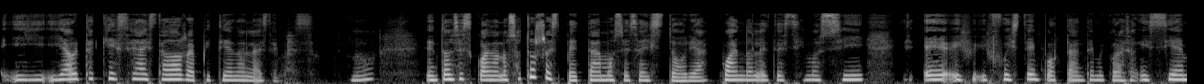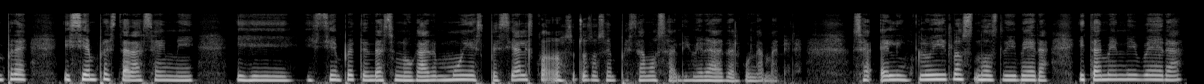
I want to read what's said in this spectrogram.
y, y ahorita qué se ha estado repitiendo en las demás. ¿No? Entonces, cuando nosotros respetamos esa historia, cuando les decimos sí, eh, y, fuiste importante en mi corazón, y siempre, y siempre estarás en mí, y, siempre tendrás un lugar muy especial, es cuando nosotros nos empezamos a liberar de alguna manera. O sea, el incluirlos nos libera, y también libera,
